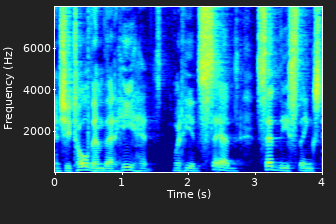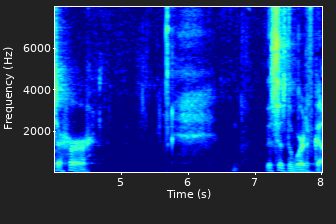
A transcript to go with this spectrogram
And she told them that he had, what he had said, said these things to her. This is the Word of God.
